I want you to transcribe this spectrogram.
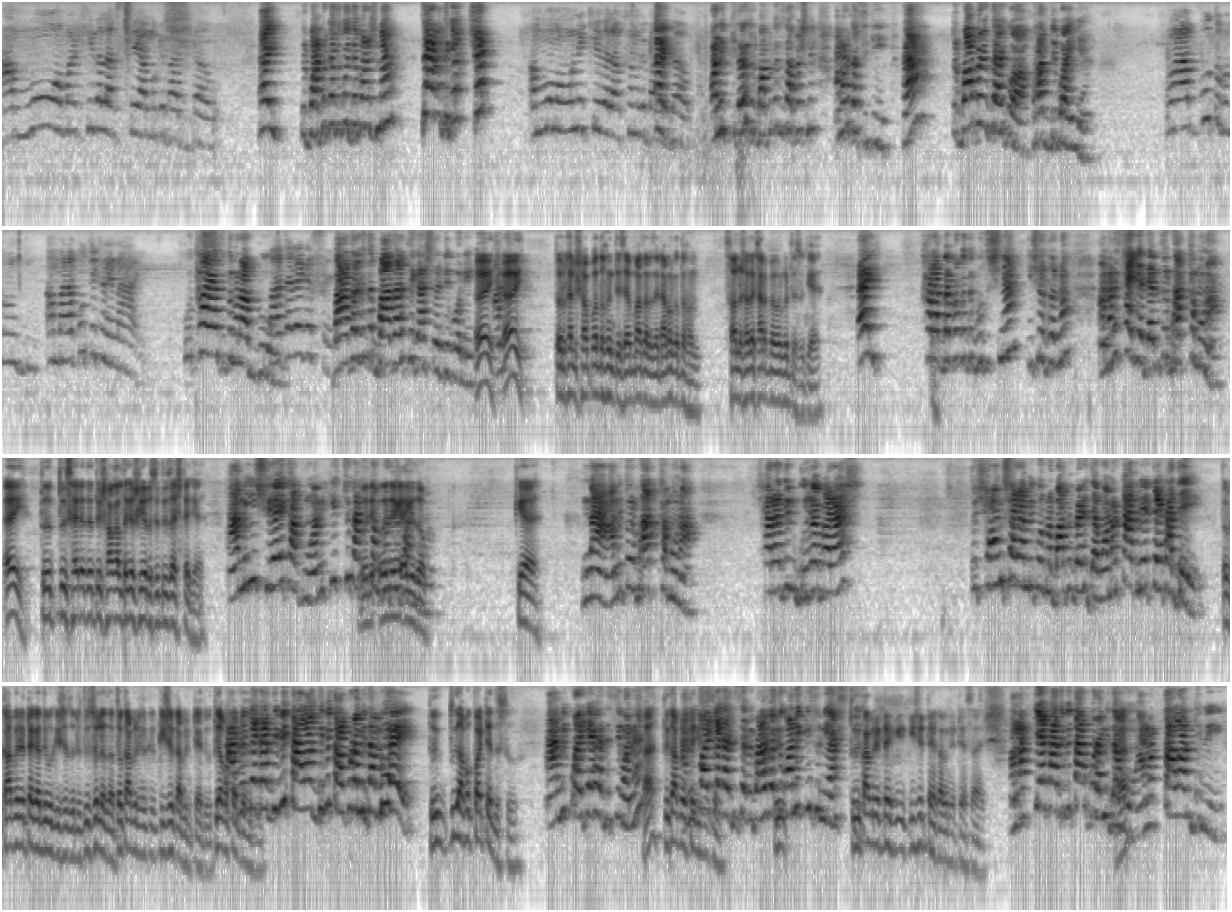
আম্মু আমার খিদা লাগছে আমাকে ভাত দাও। এই তোর বাপের কাছে কইতে পারিস না? যা সর। আম্মু আমার অনেক খিদা লাগছে আমাকে ভাত এই, দাও। অনেক খিদা তোর বাপের কাছে যাবাস না? আমার কাছে কি? হ্যাঁ? তোর বাপের যাই গো ভাত দিব আইনে। আমার আব্বু তো আমার আব্বু তো এখানে নাই। কোথায় আছে তোমার আব্বু? বাজারে গেছে। বাজার থেকে বাজার থেকে আসলে দিবনি। এই এই তোর খালি সব কথা শুনতেছে বাজারে যায় আমার কথা হন সালের সাথে খারাপ ব্যবহার করতেছো কে? এই খারাপ ব্যাপার বুঝিস না? কিসের জন্য? আমার সাইডে তোর ভাত না। এই তুই তুই সাইডে দে, তুই সকাল থেকে শুয়ে রয়েছিস তুই যাস টাকা আমি শুয়েই থাকব আমি কিচ্ছু কাজ ওই কাম ওই করতে দিকে আগে যাও। না। কে? না আমি তোর ভাত না। সারাদিন ঘুরে বেড়াস। তুই সংসার আমি করব না, বাপের বাড়ি যাব আমার কাবিনের টাকা দে। তোর কাবিনের টাকা দিব কিসের জন্য? তুই চলে যা তোর কাবিনের কিসের কাবিনের টাকা দিব? তুই আমার কয়টা দিবি? তালাক দিবি তারপর আমি যাব হে তুই তুই আমার কয়টা দিছু? আমি কয় টাকা দিছি মানে? হ্যাঁ তুই কাবিনের কয় টাকা দিছি আমি? বাড়ি বাড়ি তুই- অনেক কিছু নিয়ে আসছি তুই কাবিনের কিসের টাকা কাবিনের চাস? আমার টাকা দিবি তারপর আমি যাব। হ্যাঁ? আমার তালাক দিবি।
